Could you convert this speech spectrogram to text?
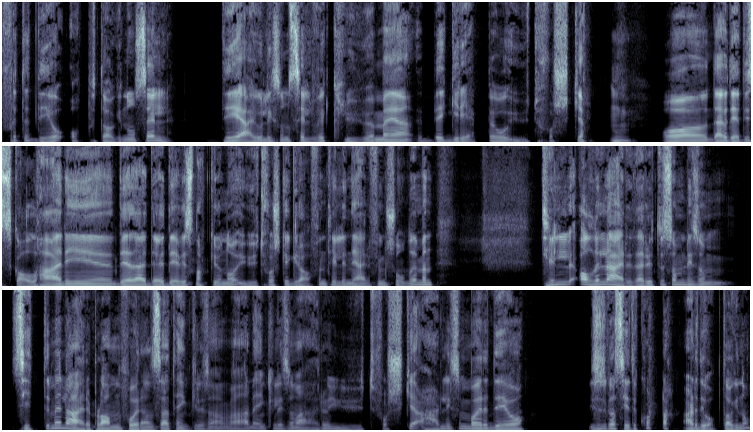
For dette, det å oppdage noe selv, det er jo liksom selve clouet med begrepet å utforske. Mm. Og det er jo det de skal her, i, det, er, det er jo det vi snakker om nå, utforske grafen til lineære funksjoner. Men til alle lærere der ute som liksom sitter med læreplanen foran seg, og tenker liksom, hva er det egentlig liksom er å utforske? Er det liksom bare det å Hvis du skal si det kort, da, er det det å oppdage noe?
